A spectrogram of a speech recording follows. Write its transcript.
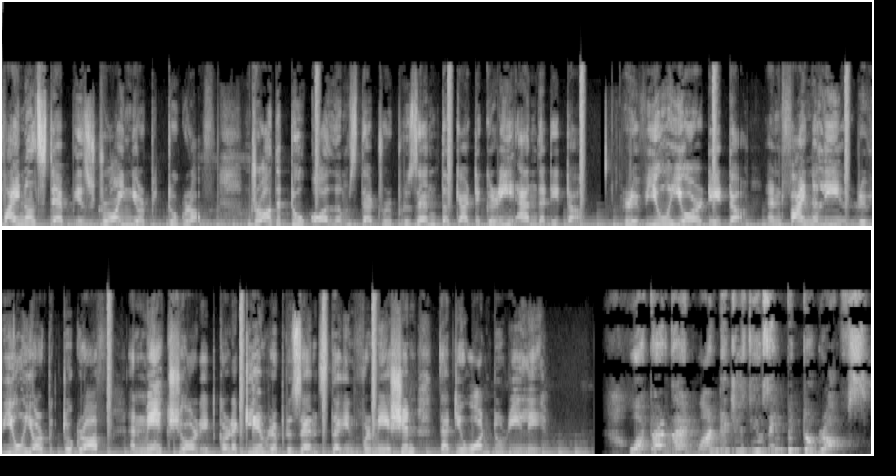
Final step is drawing your pictograph. Draw the two columns that represent the category and the data. Review your data and finally review your pictograph and make sure it correctly represents the information that you want to relay. What are the advantages using pictographs?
